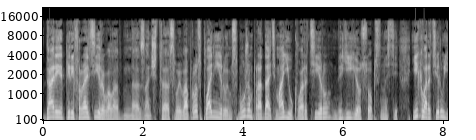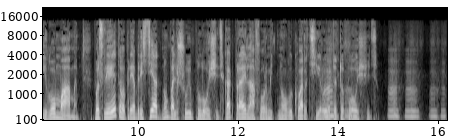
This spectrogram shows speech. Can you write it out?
Дарья перефразировала, э, значит, э, свой вопрос. Планируем с мужем продать мою квартиру, ее собственности, и квартиру его мамы. После этого приобрести одну большую площадь. Как правильно оформить новую квартиру, вот эту площадь? Мгм, мгм.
